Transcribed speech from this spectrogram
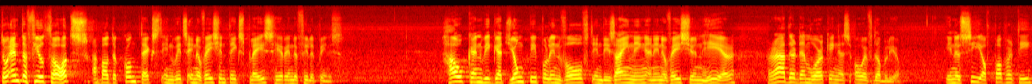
To end a few thoughts about the context in which innovation takes place here in the Philippines. How can we get young people involved in designing and innovation here rather than working as OFW? In a sea of poverty,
